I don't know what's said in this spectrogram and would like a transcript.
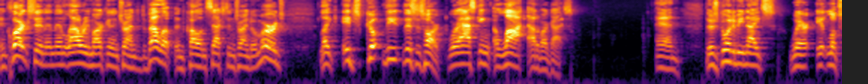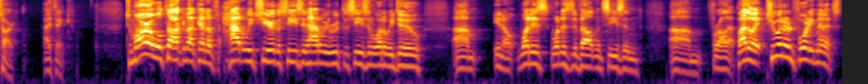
and Clarkson, and then Lauri Markkanen trying to develop and Colin Sexton trying to emerge. Like, it's go. The, this is hard. We're asking a lot out of our guys, and there's going to be nights where it looks hard. I think. Tomorrow we'll talk about kind of how do we cheer the season, how do we root the season, what do we do. Um, you know, what is what is development season um, for all that. By the way, 240 minutes.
